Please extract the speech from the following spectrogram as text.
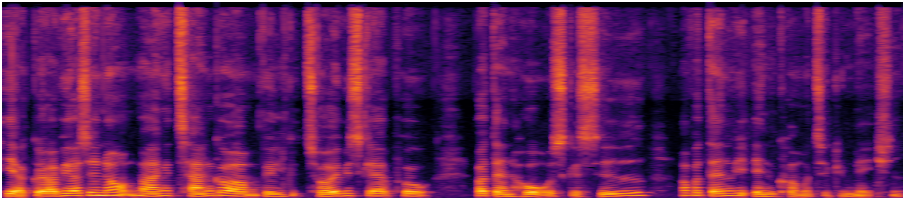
Her gør vi os enormt mange tanker om, hvilket tøj vi skal have på, hvordan håret skal sidde og hvordan vi ankommer til gymnasiet.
